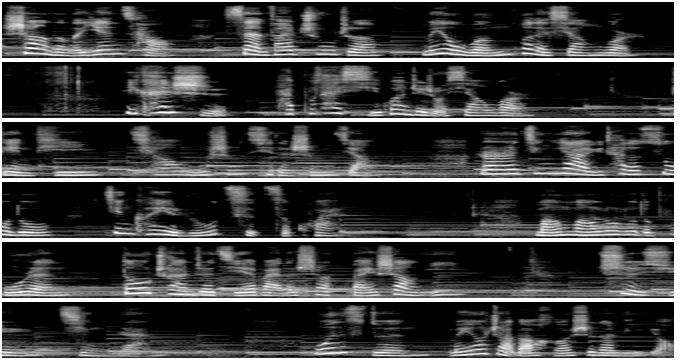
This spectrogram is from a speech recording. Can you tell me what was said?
上等的烟草散发出着没有闻过的香味儿，一开始还不太习惯这种香味儿。电梯悄无声息的升降，让人惊讶于它的速度竟可以如此之快。忙忙碌碌的仆人都穿着洁白的上白上衣，秩序井然。温斯顿没有找到合适的理由，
